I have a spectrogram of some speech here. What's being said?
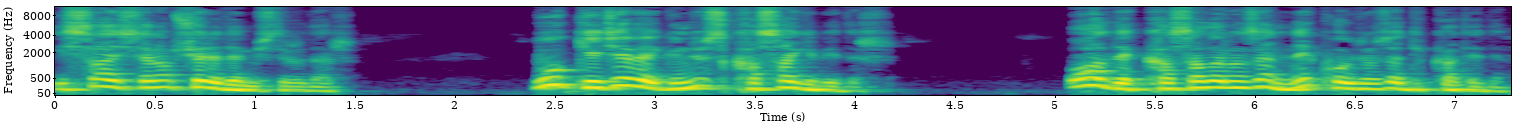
İsa Aleyhisselam şöyle demiştir der. Bu gece ve gündüz kasa gibidir. O halde kasalarınıza ne koyduğunuza dikkat edin.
